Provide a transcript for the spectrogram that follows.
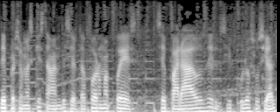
de personas que estaban de cierta forma pues separados del círculo social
